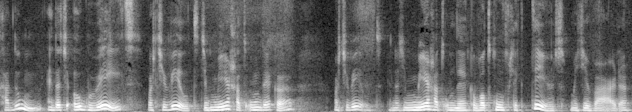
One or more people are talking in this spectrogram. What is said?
gaat doen. En dat je ook weet wat je wilt. Dat je meer gaat ontdekken wat je wilt. En dat je meer gaat ontdekken wat conflicteert met je waarden.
